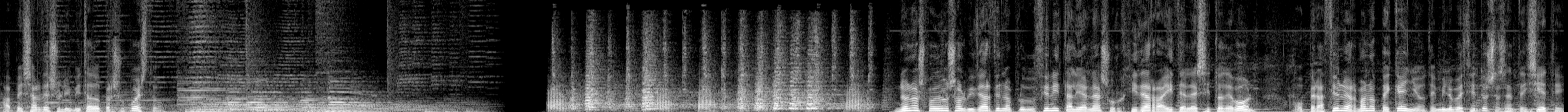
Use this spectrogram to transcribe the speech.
a pesar de su limitado presupuesto. No nos podemos olvidar de una producción italiana surgida a raíz del éxito de Bond, Operación Hermano Pequeño de 1967.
